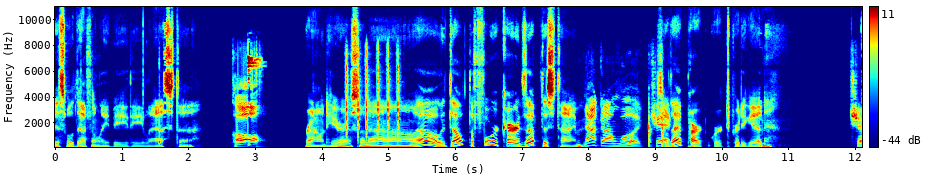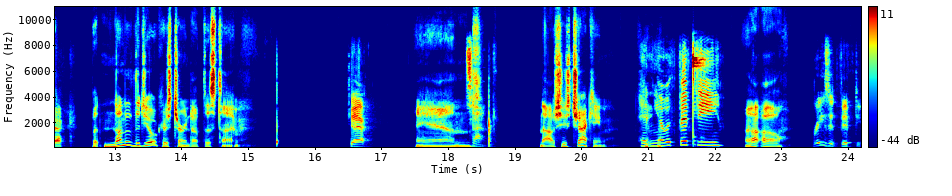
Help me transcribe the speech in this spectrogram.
this will definitely be the last uh, Call. round here. So now, oh, it dealt the four cards up this time. Knock on wood. Check. So that part worked pretty good. check, But none of the jokers turned up this time. Check. And Check. now she's checking. Hitting you with 50. Uh oh. Raise it 50.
